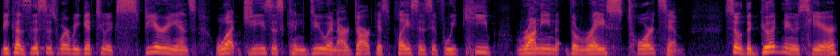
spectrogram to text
because this is where we get to experience what Jesus can do in our darkest places if we keep running the race towards Him. So, the good news here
